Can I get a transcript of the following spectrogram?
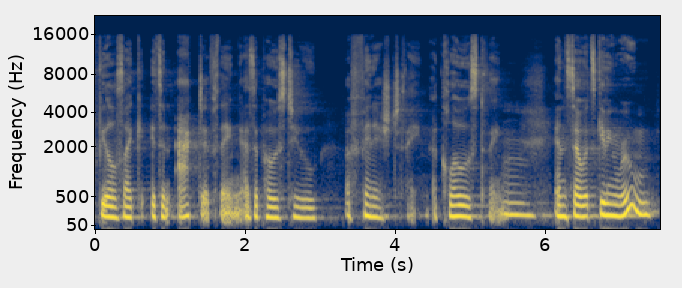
feels like it's an active thing as opposed to a finished thing, a closed thing. Mm. And so it's giving room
